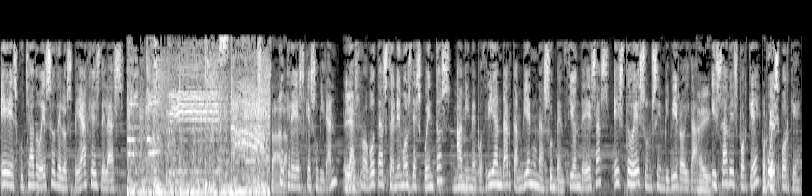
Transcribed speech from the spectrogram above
He escuchado eso de los peajes de las... ¿Tú crees que subirán? Eh. ¿Las robotas tenemos descuentos? ¿A mí mm. me podrían dar también una subvención de esas? Esto es un sin vivir, oiga. ¿Y sabes por qué? pues porque...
